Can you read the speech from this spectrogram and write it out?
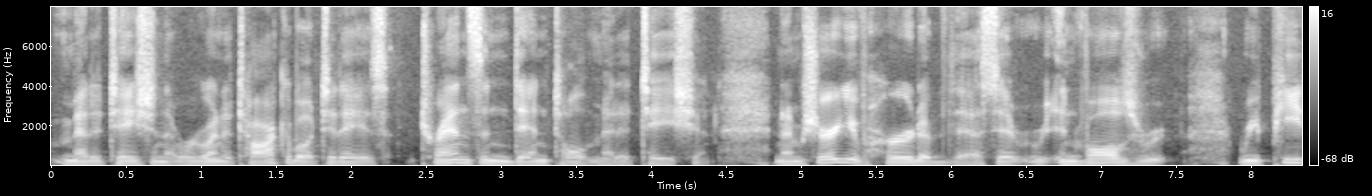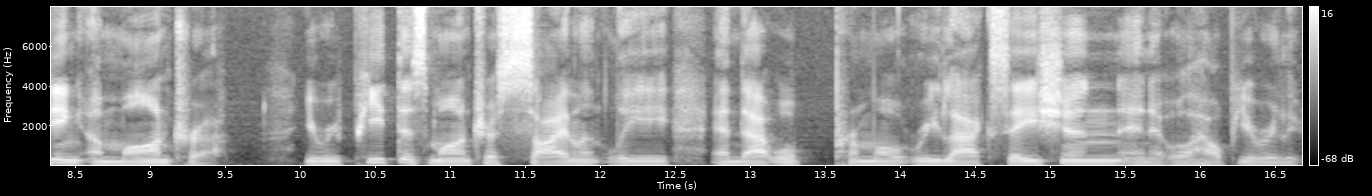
meditation that we're going to talk about today is transcendental meditation. And I'm sure you've heard of this. It involves re- repeating a mantra. You repeat this mantra silently, and that will promote relaxation and it will help you re-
